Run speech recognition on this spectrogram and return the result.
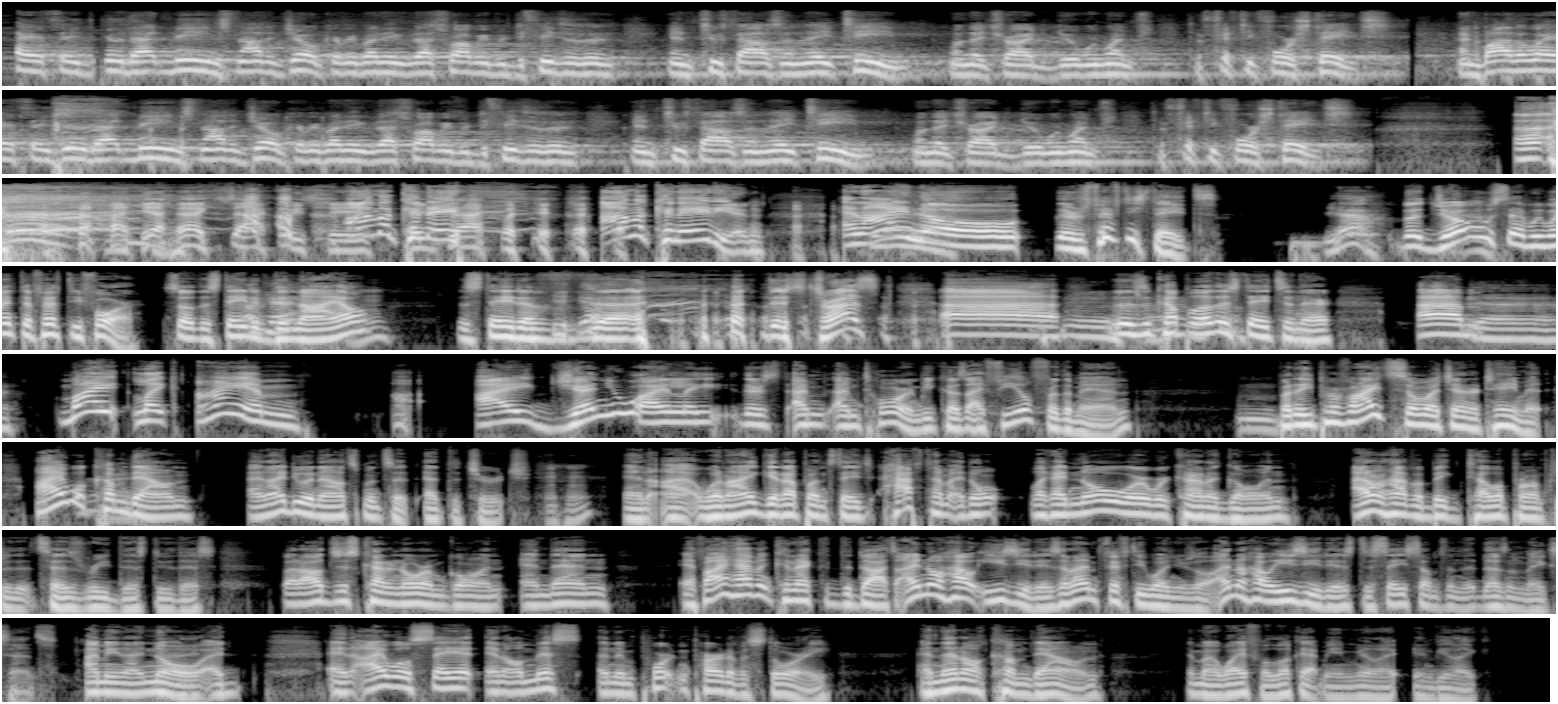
If they do, that means not a joke, everybody. That's why we were defeated in, in 2018 when they tried to do it. We went to 54 states. And by the way, if they do, that means not a joke, everybody. That's why we were defeated in, in 2018 when they tried to do it. We went to 54 states. yeah, exactly, Steve. I'm a Canadian. Exactly. I'm a Canadian, and I know there's 50 states. Yeah. But Joe said we went to 54. So the state of Okay. denial, the state of uh, distrust. Uh, there's a couple other states in there. Um, Yeah. my like I am uh, I genuinely there's I'm I'm torn because I feel for the man Mm. but he provides so much entertainment. I will come down and I do announcements at, at the church. Mm-hmm. And I when I get up on stage half the time I don't like I know where we're kind of going. I don't have a big teleprompter that says read this do this. But I'll just kind of know where I'm going. And then if I haven't connected the dots, I know how easy it is, and I'm 51 years old. I know how easy it is to say something that doesn't make sense. I mean, I know, I, and I will say it, and I'll miss an important part of a story, and then I'll come down, and my wife will look at me and be like, and be like,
